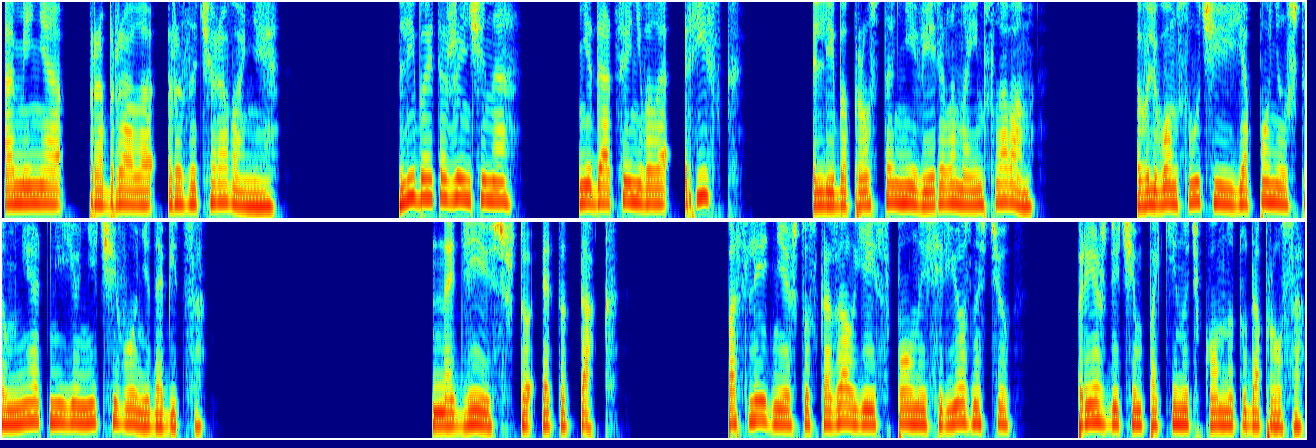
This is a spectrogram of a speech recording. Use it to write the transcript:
А меня пробрало разочарование. Либо эта женщина недооценивала риск, либо просто не верила моим словам. В любом случае, я понял, что мне от нее ничего не добиться. Надеюсь, что это так. Последнее, что сказал ей с полной серьезностью, прежде чем покинуть комнату допроса.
